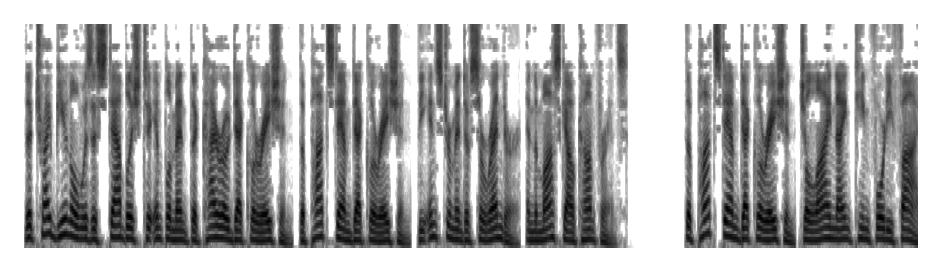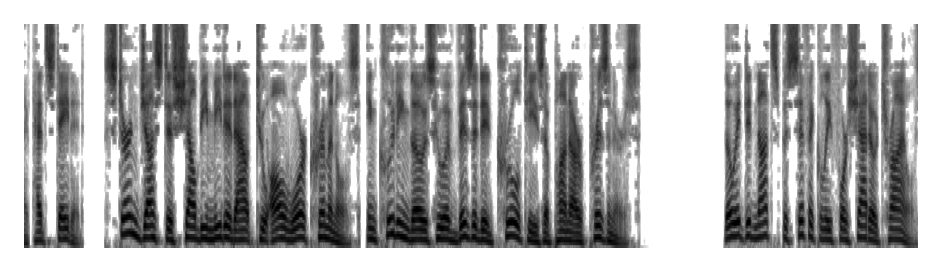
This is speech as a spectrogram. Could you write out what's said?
The tribunal was established to implement the Cairo Declaration, the Potsdam Declaration, the Instrument of Surrender, and the Moscow Conference. The Potsdam Declaration July 1945 had stated, "...stern justice shall be meted out to all war criminals, including those who have visited cruelties upon our prisoners." Though it did not specifically foreshadow trials.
